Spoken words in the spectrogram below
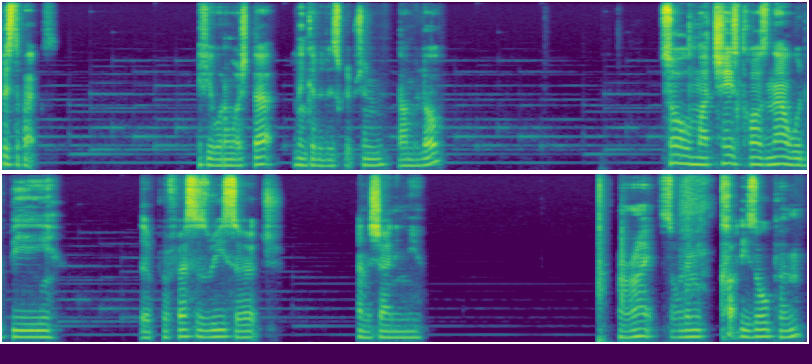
blister packs. If you want to watch that, link in the description down below. So my chase cards now would be the Professor's Research and the Shining Mew. Alright, so let me cut these open.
